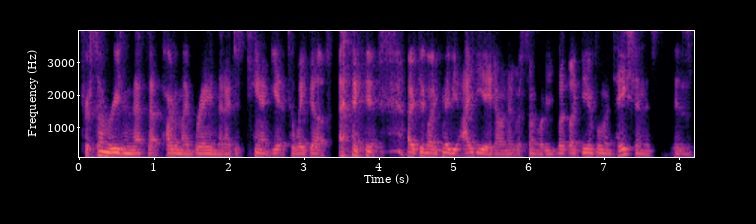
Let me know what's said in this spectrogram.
for some reason, that's that part of my brain that I just can't get to wake up. I can like maybe ideate on it with somebody, but like the implementation is is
